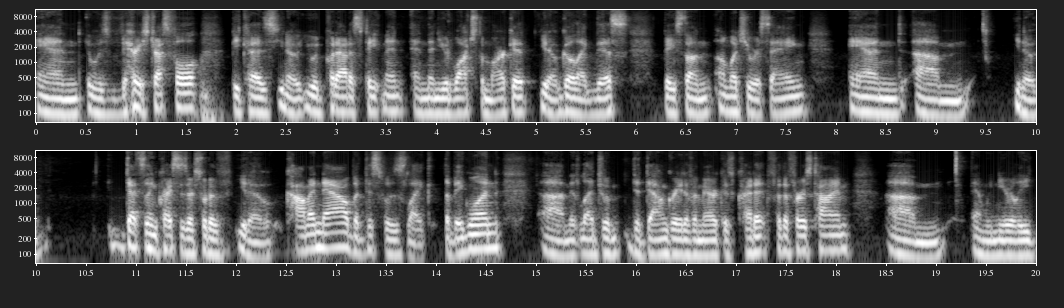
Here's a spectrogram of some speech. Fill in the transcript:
And it was very stressful because you know you would put out a statement and then you would watch the market you know go like this based on on what you were saying, and um, you know debt ceiling crises are sort of you know common now, but this was like the big one. Um, it led to the downgrade of America's credit for the first time, um, and we nearly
